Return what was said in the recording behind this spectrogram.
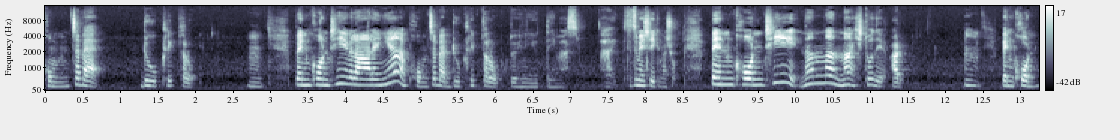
ผมจะแบบดูคลิปตลก อืมเป็นคนที่เวลาอะไรเนี้ยผมจะแบบดูคลิปตลกというふうに言っています。はい。説明していきましょう。เป็นคนที่นั่นนั่นな人である。うん。เป็นคน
